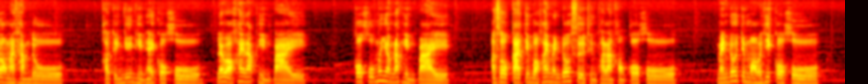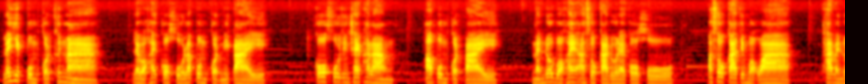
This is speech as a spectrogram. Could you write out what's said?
ลองมาทำดู เขาจึงยื่นหินให้โกคู และบอกให้รับหินไป กคูไม่ยอมรับหินไป อโซกาจึงบอกให้แมนโดสื่อถึงพลังของโกคูแมนโดจึงมองไปที่โกคู และหยิบปุ่มกดขึ้นมา และบอกให้โกคูรับปุ่มกดนี้ไป โกคูจึงใช้พลัง เอาปุ่มกดไปแมนโดบอกให้อโซกาดูแลโกคู อโซกาจึงบอกว่า ถ้าแมนโด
